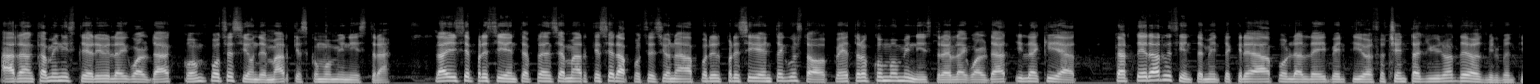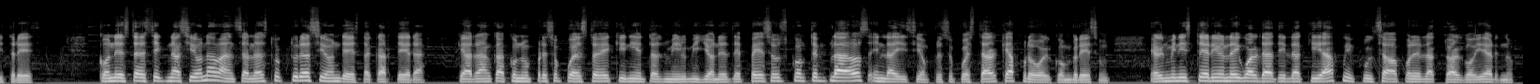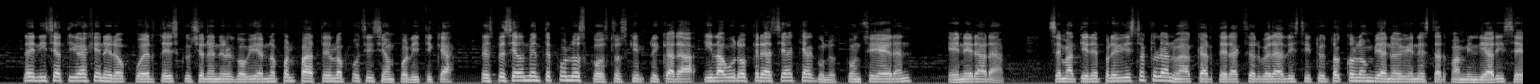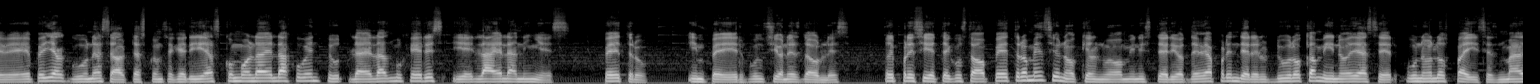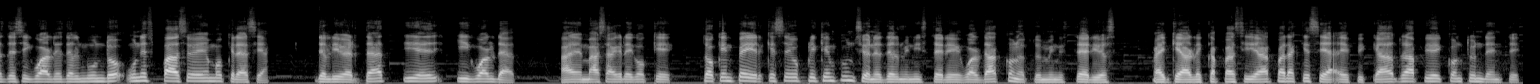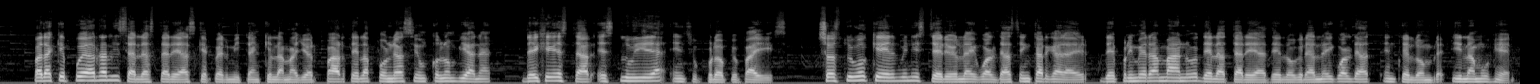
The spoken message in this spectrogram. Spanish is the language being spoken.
Arranca Ministerio de la Igualdad con posesión de Márquez como ministra. La vicepresidenta Francia Márquez será posesionada por el presidente Gustavo Petro como ministra de la Igualdad y la Equidad, cartera recientemente creada por la Ley 2281 de 2023. Con esta designación avanza la estructuración de esta cartera, que arranca con un presupuesto de 500 mil millones de pesos contemplados en la edición presupuestal que aprobó el Congreso. El Ministerio de la Igualdad y la Equidad fue impulsado por el actual gobierno. La iniciativa generó fuerte discusión en el gobierno por parte de la oposición política, especialmente por los costos que implicará y la burocracia que algunos consideran generará. Se mantiene previsto que la nueva cartera absorberá el Instituto Colombiano de Bienestar Familiar y CBF y algunas altas consejerías como la de la juventud, la de las mujeres y la de la niñez. Petro. Impedir funciones dobles. El presidente Gustavo Petro mencionó que el nuevo ministerio debe aprender el duro camino de hacer uno de los países más desiguales del mundo un espacio de democracia, de libertad y de igualdad. Además agregó que toca impedir que se dupliquen funciones del Ministerio de Igualdad con otros ministerios. Hay que darle capacidad para que sea eficaz, rápido y contundente, para que pueda realizar las tareas que permitan que la mayor parte de la población colombiana deje de estar excluida en su propio país. Sostuvo que el Ministerio de la Igualdad se encargará de primera mano de la tarea de lograr la igualdad entre el hombre y la mujer.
